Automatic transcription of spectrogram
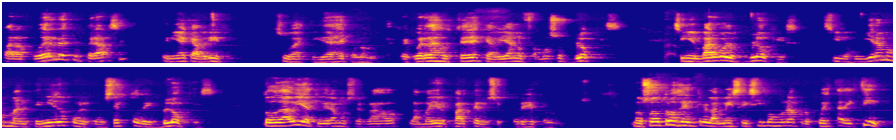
para poder recuperarse, tenía que abrir sus actividades económicas. Recuerdas a ustedes que habían los famosos bloques. Sin embargo, los bloques, si nos hubiéramos mantenido con el concepto de bloques, todavía tuviéramos cerrado la mayor parte de los sectores económicos. Nosotros dentro de la mesa hicimos una propuesta distinta.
